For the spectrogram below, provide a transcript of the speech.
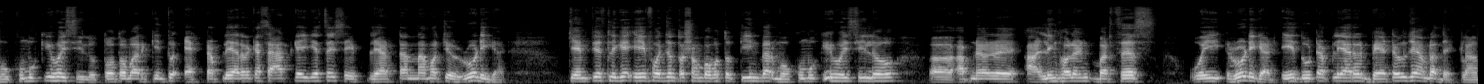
মুখোমুখি হয়েছিল, ততবার কিন্তু একটা প্লেয়ারের কাছে আটকে গেছে, সেই প্লেয়ারটার নাম হচ্ছে রোডিগার্ড। চ্যাম্পিয়ন্স লিগে এ পর্যন্ত সম্ভবত তিনবার মুখোমুখি হয়েছিল আপনার আর্লিং হল্যান্ড ভার্সেস ওই রোডিগার্ড। এই দুটা প্লেয়ারের ব্যাটল যে আমরা দেখলাম,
